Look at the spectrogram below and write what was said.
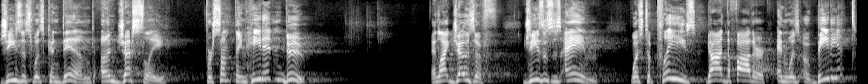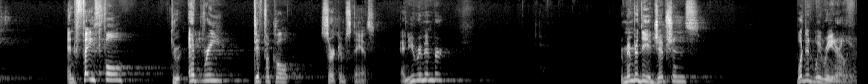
Jesus was condemned unjustly for something he didn't do. And like Joseph, Jesus' aim was to please God the Father and was obedient and faithful through every difficult circumstance. And you remember? Remember the Egyptians? What did we read earlier?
